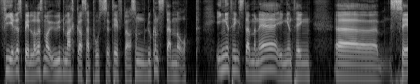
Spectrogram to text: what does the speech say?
fire spillere som har utmerka seg positivt, da, som du kan stemme opp. Ingenting stemmer ned, ingenting uh, se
